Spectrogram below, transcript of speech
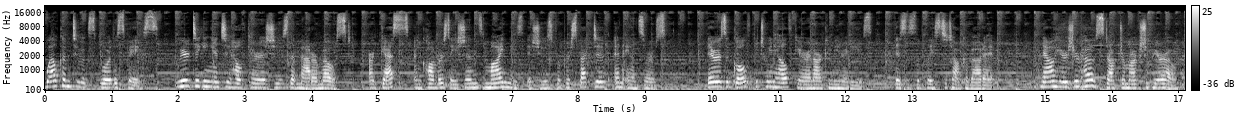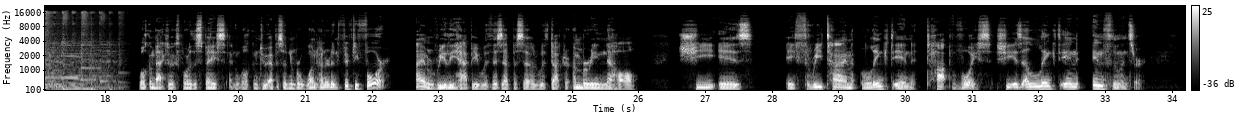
Welcome to Explore the Space. We're digging into healthcare issues that matter most. Our guests and conversations mine these issues for perspective and answers. There is a gulf between healthcare and our communities. This is the place to talk about it. Now, here's your host, Dr. Mark Shapiro. Welcome back to Explore the Space, and welcome to episode number 154. I am really happy with this episode with Dr. Umbereen Nehal. She is a three time LinkedIn top voice. She is a LinkedIn influencer.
